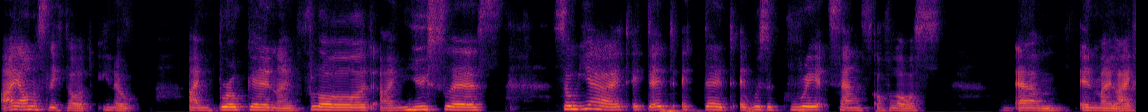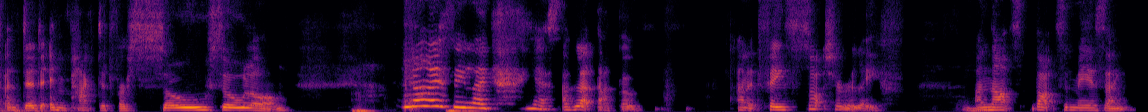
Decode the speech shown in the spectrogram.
i honestly thought you know i'm broken i'm flawed i'm useless. So yeah it, it did it did. It was a great sense of loss um in my life and did impact it for so so long. Now i feel like yes i've let that go. And it feels such a relief. Mm-hmm. and that's that's amazing.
